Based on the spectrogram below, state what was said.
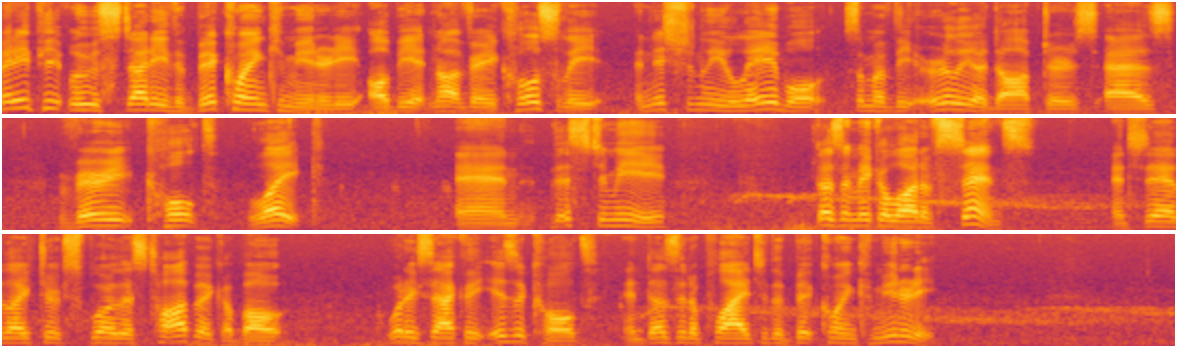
Many people who study the Bitcoin community, albeit not very closely, initially label some of the early adopters as very cult-like. And this to me doesn't make a lot of sense. And today I'd like to explore this topic about what exactly is a cult and does it apply to the Bitcoin community.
